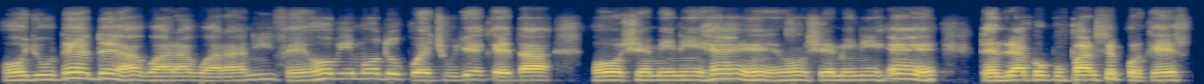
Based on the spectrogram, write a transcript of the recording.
Oyudede Aguara Guarani Fe Obi Modukwe Chuyeketa O Sheminihe O Sheminihe tendría que ocuparse porque es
